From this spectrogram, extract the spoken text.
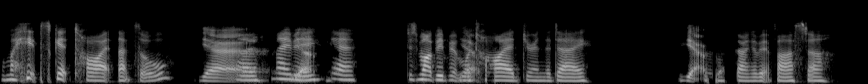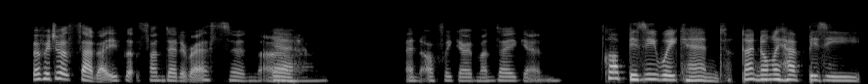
Well, my hips get tight, that's all. Yeah, So maybe, yeah. yeah. Just might be a bit more tired during the day, yeah. going a bit faster. But if we do it Saturday, you've got Sunday to rest and Yeah. um, and off we go Monday again. Got a busy weekend. Don't normally have busy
